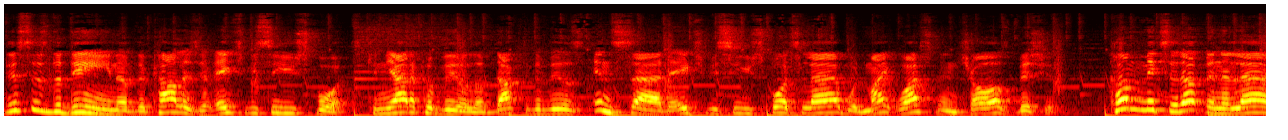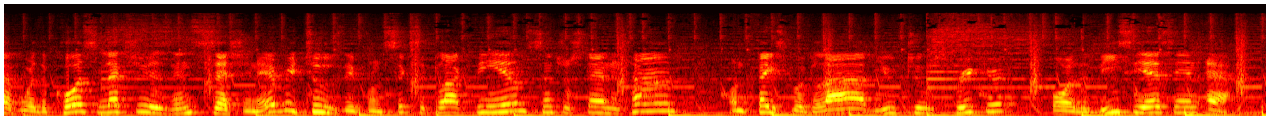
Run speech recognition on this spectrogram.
This is the Dean of the College of HBCU Sports, Kenyatta Cavill of Dr. Cavill's Inside the HBCU Sports Lab with Mike Washington and Charles Bishop. Come mix it up in the lab where the course lecture is in session every Tuesday from 6 o'clock p.m. Central Standard Time on Facebook Live, YouTube Spreaker, or the BCSN app.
